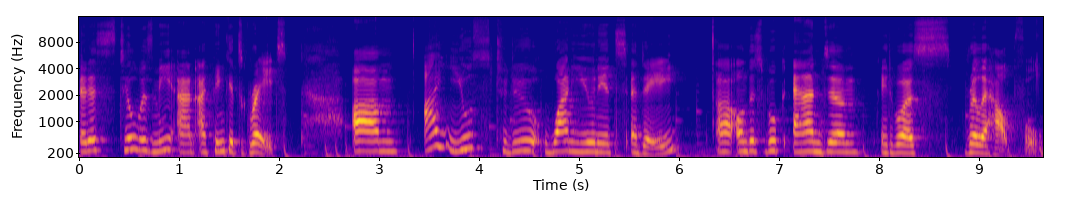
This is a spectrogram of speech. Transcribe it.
it is still with me and I think it's great. Um, I used to do one unit a day uh, on this book and um, it was really helpful.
